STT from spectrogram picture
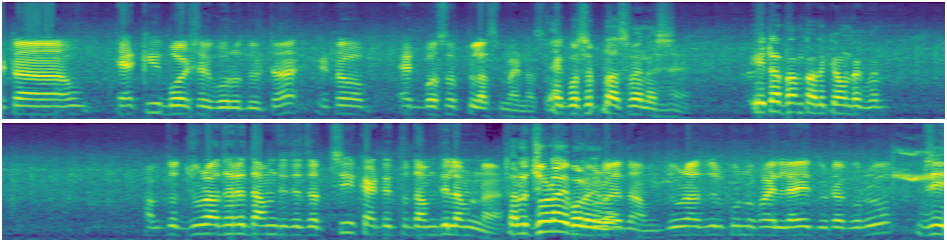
এটা একই বয়সের গরু দুইটা। এটা এক বছর প্লাস মাইনাস এক বছর প্লাস মাইনাস হ্যাঁ। এটার দাম তাহলে কেমন রাখবেন? আমি তো জোড়া ধরে দাম দিতে যাচ্ছি কাটে তো দাম দিলাম না। তাহলে জোড়াই বলেন জোড়ায় দাম জোড়া যদি কোনো ভাই লাই দুটা গরু জি।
